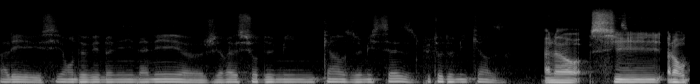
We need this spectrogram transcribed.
allez, si on devait donner une année, euh, j'irais sur 2015-2016, plutôt 2015. Alors, si. Alors,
